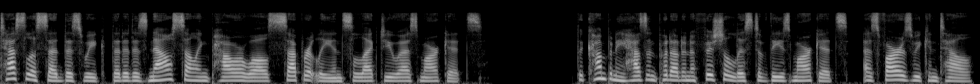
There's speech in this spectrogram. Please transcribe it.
Tesla said this week that it is now selling Powerwalls separately in select US markets. The company hasn't put out an official list of these markets, as far as we can tell,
